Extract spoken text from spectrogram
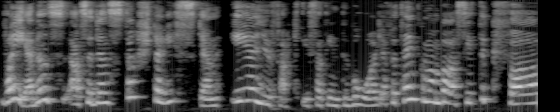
vad är den, alltså den största risken är ju faktiskt att inte våga. För tänk om man bara sitter kvar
